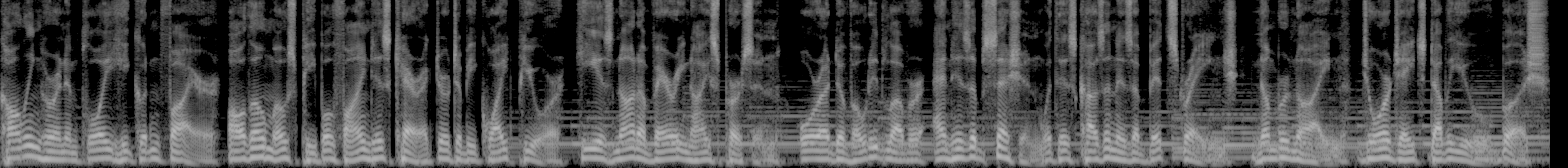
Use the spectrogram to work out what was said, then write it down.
calling her an employee he couldn't fire. Although most people find his character to be quite pure, he is not a very nice person or a devoted lover and his obsession with his cousin is a bit strange. Number 9. George H.W. Bush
